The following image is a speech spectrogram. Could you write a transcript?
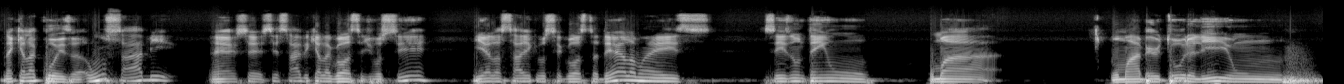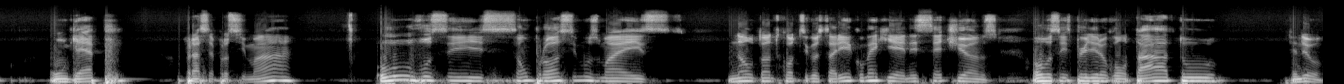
naquela coisa. Um sabe, você é, sabe que ela gosta de você e ela sabe que você gosta dela, mas vocês não têm um, uma, uma abertura ali, um, um gap para se aproximar, ou vocês são próximos, mas não tanto quanto você gostaria? Como é que é nesses sete anos? Ou vocês perderam contato? Entendeu?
